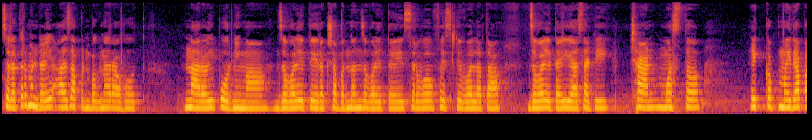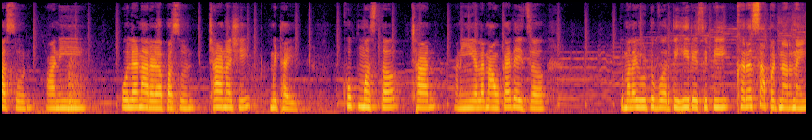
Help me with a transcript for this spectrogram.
चला तर मंडळी आज आपण बघणार आहोत नारळी पौर्णिमा जवळ येते रक्षाबंधन जवळ येते सर्व फेस्टिवल आता जवळ येत आहे. यासाठी छान मस्त एक कप मैद्यापासून आणि ओल्या नारळापासून छान अशी मिठाई. खूप मस्त छान. आणि याला नाव काय द्यायचं? तुम्हाला यूट्यूबवरती ही रेसिपी खरंच सापडणार नाही.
